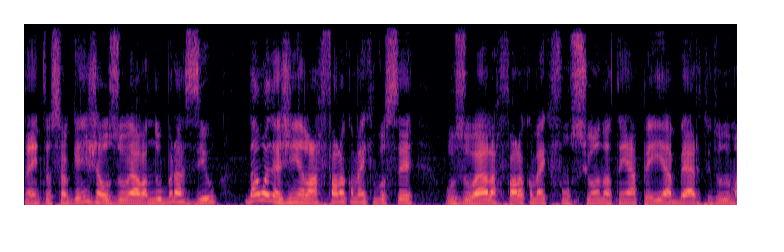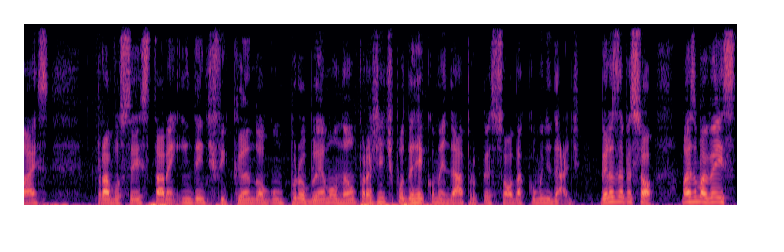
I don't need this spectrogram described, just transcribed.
Né? Então, se alguém já usou ela no Brasil, dá uma olhadinha lá, fala como é que você usou ela, fala como é que funciona, tem API aberto e tudo mais para vocês estarem identificando algum problema ou não, para a gente poder recomendar para o pessoal da comunidade. Beleza, pessoal? Mais uma vez,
